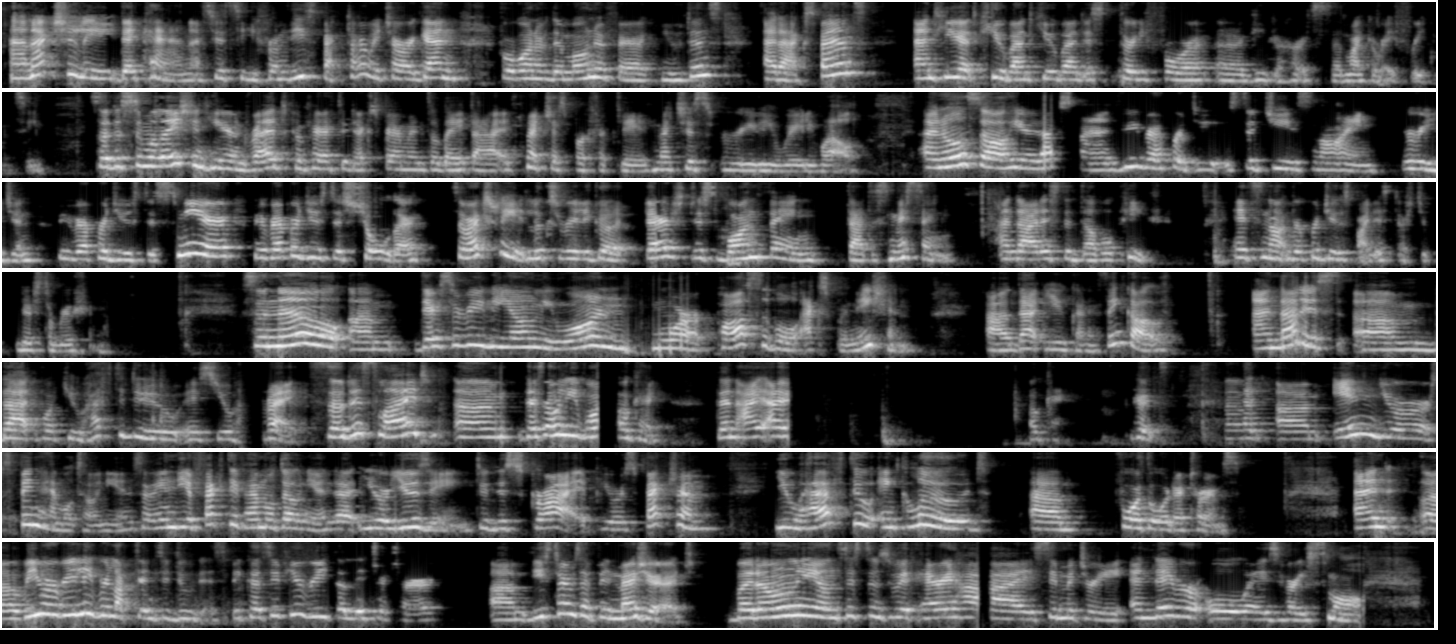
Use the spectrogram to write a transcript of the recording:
And actually they can, as you see from these spectra, which are again for one of the monoferric mutants at X band, and here at Q band, Q band is 34 uh, gigahertz the microwave frequency. So the simulation here in red compared to the experimental data, it matches perfectly. It matches really, really well. And also here at X-band, we reproduce the GS9 region. We reproduce the smear, we reproduce the shoulder. So actually it looks really good. There's just one thing that is missing, and that is the double peak. It's not reproduced by this distribution. So now um, there's really only one more possible explanation uh, that you can think of, and that is um, that what you have to do is you, right, so this slide, um, there's only one, okay, then I, I okay, good. But um, in your spin Hamiltonian, so in the effective Hamiltonian that you're using to describe your spectrum, you have to include um, fourth order terms. And uh, we were really reluctant to do this because if you read the literature, um, these terms have been measured but only on systems with very high symmetry, and they were always very small.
